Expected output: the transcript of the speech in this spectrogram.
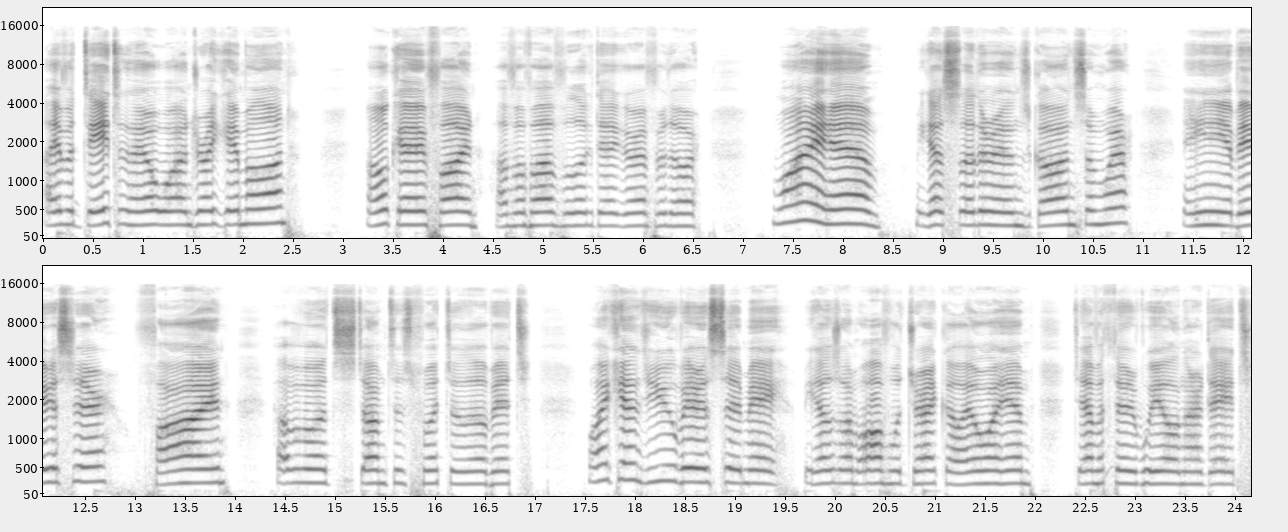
I have a date and I don't want to drag him along. Okay, fine. Hufflepuff looked at Gryffindor. Why him? Because Slytherin's gone somewhere? And you need a babysitter? Fine. Hufflepuff stomped his foot a little bit. Why can't you babysit me? Because I'm off with Draco. I don't want him to have a third wheel on our date.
